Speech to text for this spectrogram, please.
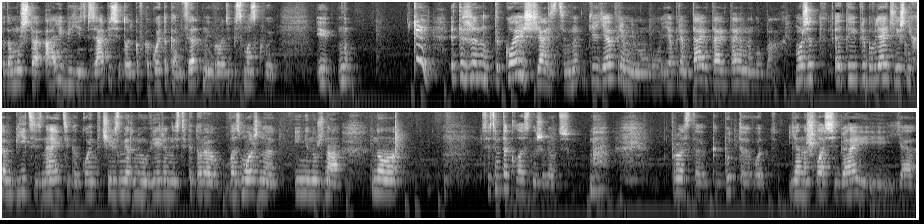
потому что «Алиби» есть в записи только в какой-то концертной, вроде бы, с Москвы. И, ну, это же, ну, такое счастье, ну, я, прям не могу, я прям таю, таю, таю на губах. Может, это и прибавляет лишних амбиций, знаете, какой-то чрезмерной уверенности, которая, возможно, и не нужна, но с этим так классно живется. Просто как будто вот я нашла себя, и я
